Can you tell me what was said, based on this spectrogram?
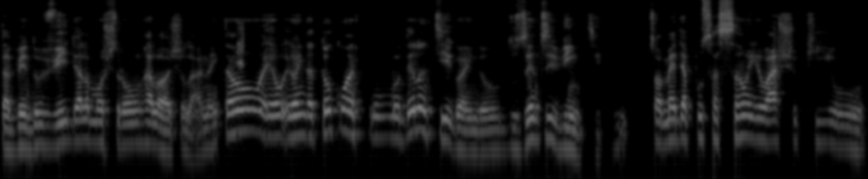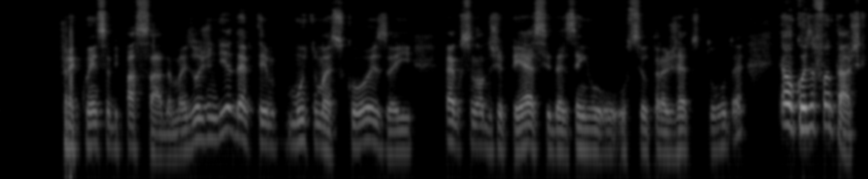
tá vendo o vídeo, ela mostrou um relógio lá, né? Então eu, eu ainda estou com um modelo antigo ainda, o 220. Só mede a pulsação e eu acho que o frequência de passada, mas hoje em dia deve ter muito mais coisa e pega o sinal do GPS, desenha o, o seu trajeto todo, é, é uma coisa fantástica.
